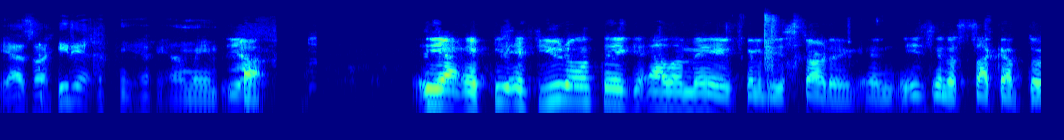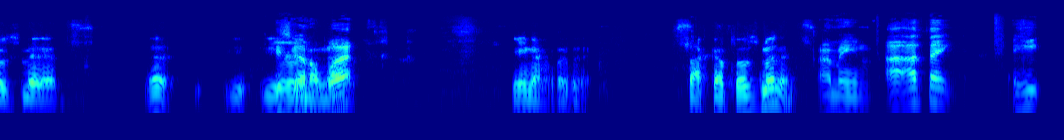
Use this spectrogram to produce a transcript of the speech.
Yeah, so he didn't. Yeah, I mean, Yeah. Yeah, if you, if you don't think LMA is going to be starting and he's going to suck up those minutes, uh, you- he's you're gonna not- what? You're not with it. Suck up those minutes. I mean, I, I think he.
